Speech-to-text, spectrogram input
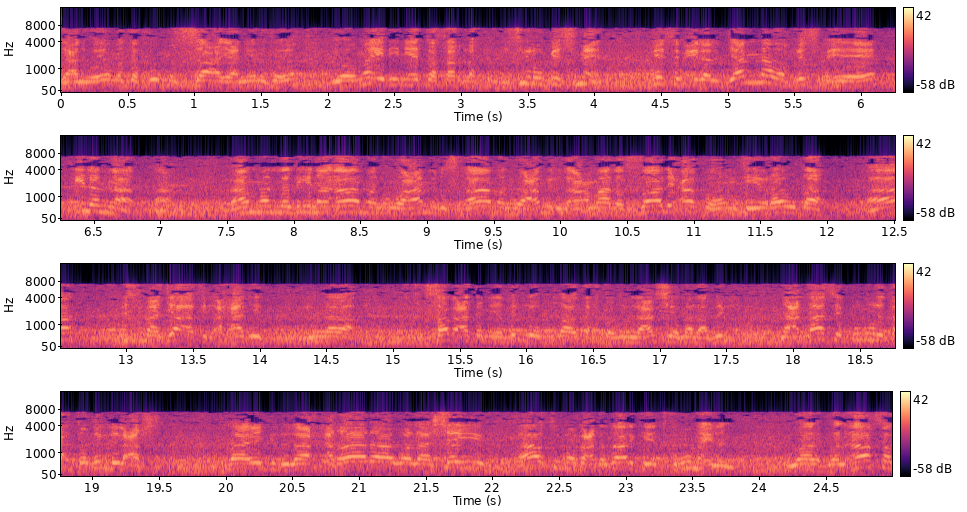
يعني ويوم تقوم الساعة يعني يوم يومئذ يتفرق يصيروا قسمين. قسم إلى الجنة وقسم إيه؟ إلى النار. فاما الذين آمنوا وعملوا آمنوا وعملوا الأعمال الصالحة فهم في روضة. ها مثل ما جاء في الأحاديث إن سبعة يظلهم الله تحت ظل العرش وما لا ظل. نعم الناس يكونون تحت ظل العرش. لا يجد لا حرارة ولا شيء. ها ثم بعد ذلك يدخلون إلى والآخر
